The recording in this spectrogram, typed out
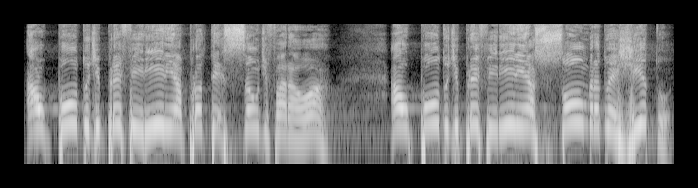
ao ponto de preferirem a proteção de Faraó, ao ponto de preferirem a sombra do Egito,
